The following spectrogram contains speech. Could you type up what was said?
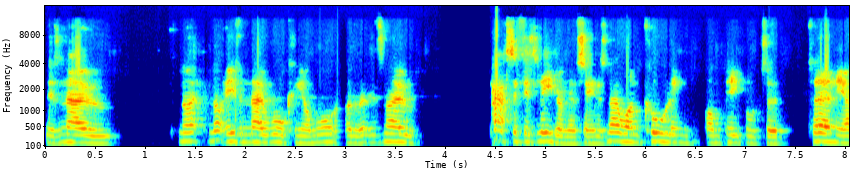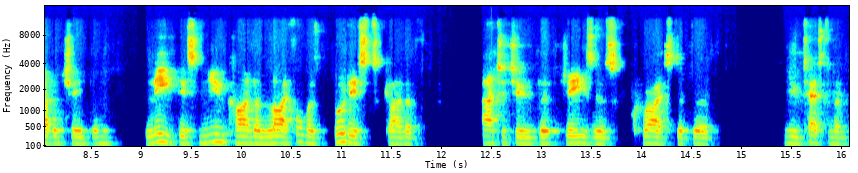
there's no, not, not even no walking on water. There's no pacifist leader on the scene. There's no one calling on people to turn the other cheek and lead this new kind of life, almost Buddhist kind of attitude that Jesus Christ of the New Testament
